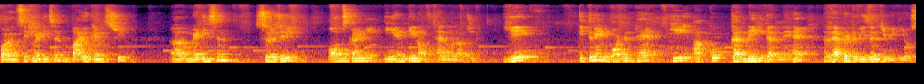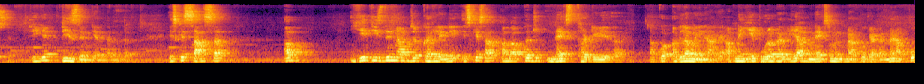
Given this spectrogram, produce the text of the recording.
forensic medicine biochemistry medicine surgery obs E N T and ophthalmology ये इतने इंपॉर्टेंट हैं कि आपको करने ही करने हैं रैपिड रिवीजन की वीडियोस से, ठीक है? तीस दिन के अंदर अंदर। इसके साथ साथ, अब ये तीस दिन में आप जब कर लेंगे, इसके साथ अब आपका जो नेक्स्ट थर्टी डेज़ आ आपको अगला महीना आ गया, आपने ये पूरा कर लिया, अब नेक्स्ट मंथ में आपको क्या करना है, आपको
